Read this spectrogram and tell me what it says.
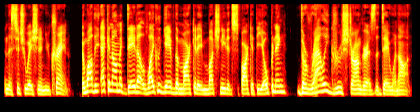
and the situation in Ukraine. And while the economic data likely gave the market a much needed spark at the opening, the rally grew stronger as the day went on.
